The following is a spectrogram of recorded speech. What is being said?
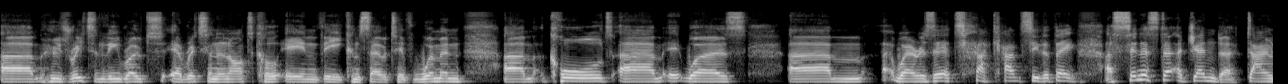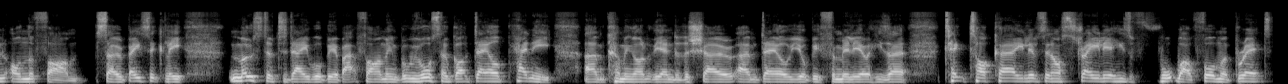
um, who's recently wrote uh, written an article in the Conservative Woman um, called it was where is it? I can't see the thing. A sinister agenda down on the farm. So basically, most of today will be about farming, but we've also got Dale Penny coming on at the end of the show. Um, Dale, you'll be familiar. He's a TikToker. He lives in Australia. He's a well former Brit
